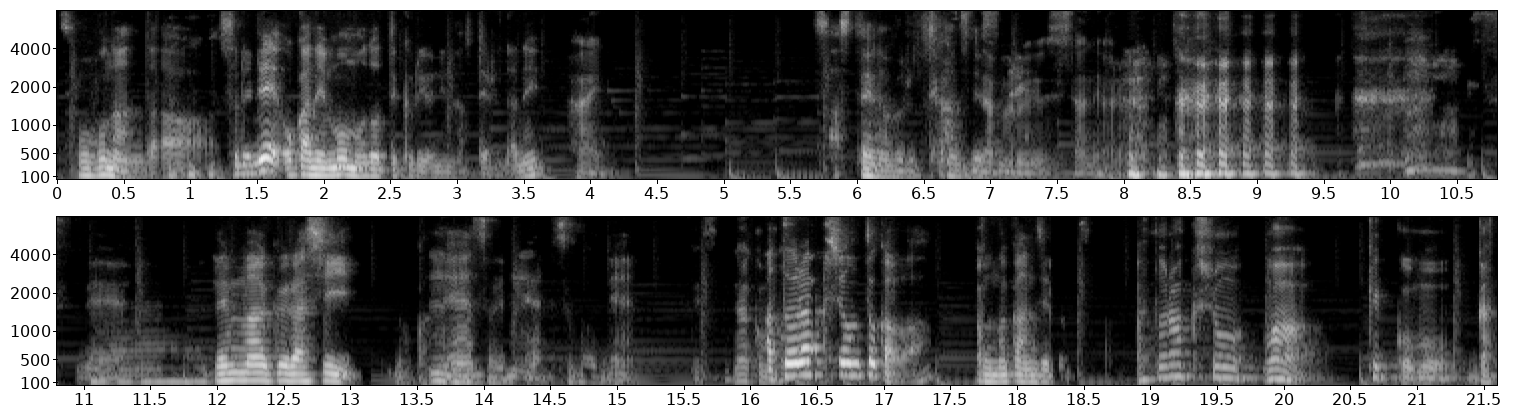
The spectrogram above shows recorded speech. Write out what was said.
そうなんだ。それでお金も戻ってくるようになってるんだね。はい。サステナブルって感じですダブルね。でしたね、あれは。ですね。デンマークらしいのかね、うんそれね。すごいね。ですなんかアトラクションとかは？あどんな感じなんですか？アトラクションは結構もうがっ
